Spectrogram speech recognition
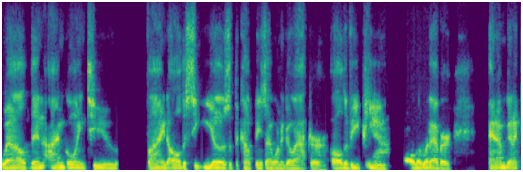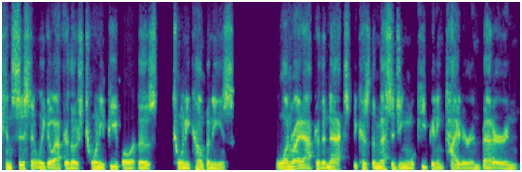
well, then I'm going to find all the CEOs of the companies I want to go after, all the VP, yeah. all the whatever, and I'm going to consistently go after those 20 people at those 20 companies one right after the next because the messaging will keep getting tighter and better and,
